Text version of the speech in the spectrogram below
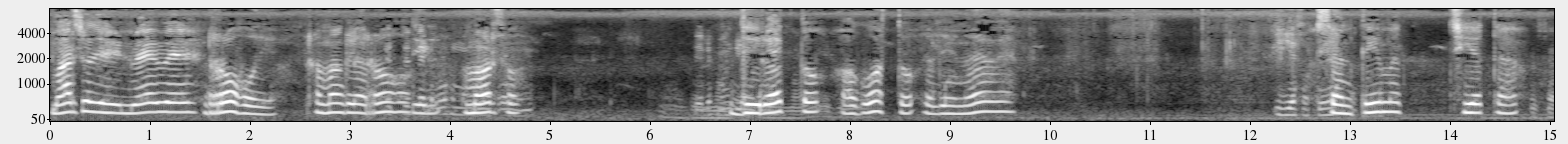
Marzo 19. Rojo, dice. Tres mangles rojos. Este es el rojo, más marzo. rojo. Él es mangle Directo, agosto del 19. ¿Y eso qué? Centímetros. 7 Esa, esa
